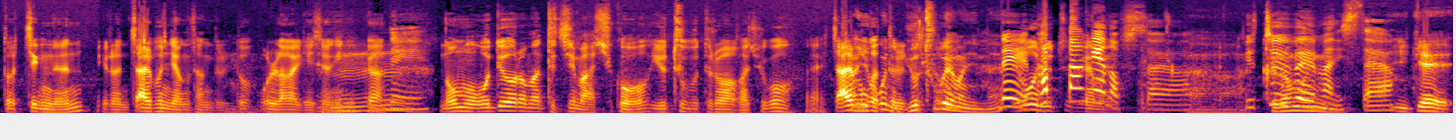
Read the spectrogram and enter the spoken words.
또 찍는 이런 짧은 영상들도 올라갈 예정이니까 음. 네. 너무 오디오로만 듣지 마시고 유튜브 들어와가지고 네, 짧은 아, 것들 유튜브에만 있나요? 네, 이건 팟빵엔 유튜브에만 없어요. 아, 유튜브에만 있어요. 이게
